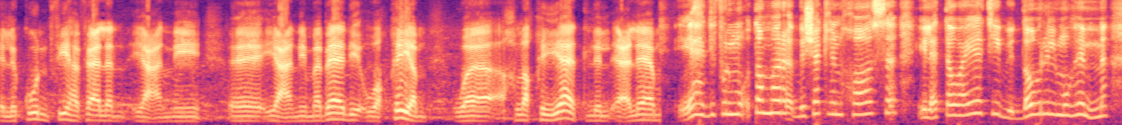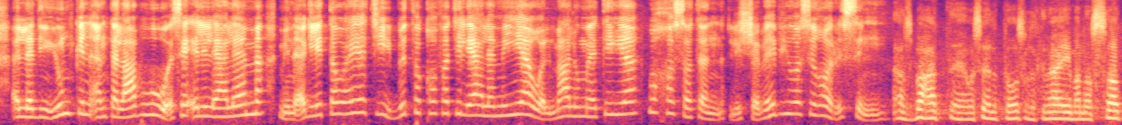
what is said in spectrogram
اللي تكون فيها فعلا يعني يعني مبادئ وقيم وأخلاقيات للإعلام. يهدف المؤتمر بشكل خاص إلى التوعية بالدور المهم الذي يمكن أن تلعبه وسائل الإعلام من أجل التوعية بالثقافة الإعلامية والمعلوماتية وخاصة للشباب وصغار السن. أصبحت وسائل التواصل الاجتماعي منصات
